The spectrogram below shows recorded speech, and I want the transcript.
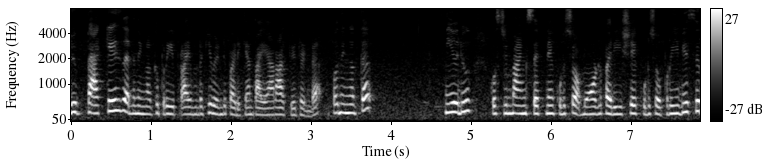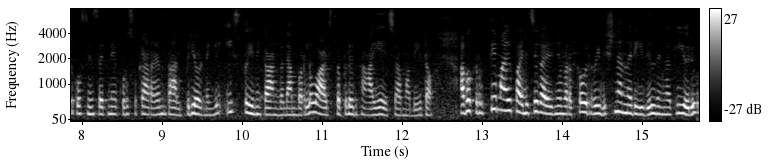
ഒരു പാക്കേജ് തന്നെ നിങ്ങൾക്ക് പ്രീ പ്രൈമറിക്ക് വേണ്ടി പഠിക്കാൻ തയ്യാറാക്കിയിട്ടുണ്ട്. അപ്പോൾ നിങ്ങൾക്ക് ഈ ഒരു ക്വസ്റ്റ്യൻ ബാങ്ക് സെറ്റിനെ കുറിച്ചോ മോഡൽ പരീക്ഷയെക്കുറിച്ചോ പ്രീവിയസ് ഇയർ ക്വസ്റ്റ്യൻ സെറ്റിനെ കുറിച്ചൊക്കെ അറിയാൻ താല്പര്യം ഉണ്ടെങ്കിൽ ഈ സ്ക്രീനിൽ കാണുന്ന നമ്പറിൽ വാട്സപ്പിൽ ഒരു ഹായ് അയച്ചാൽ മതി കേട്ടോ. അപ്പോൾ കൃത്യമായി പഠിച്ചു കഴിഞ്ഞവർക്ക് ഒരു റിവിഷൻ എന്ന രീതിയിൽ നിങ്ങൾക്ക് ഈ ഒരു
